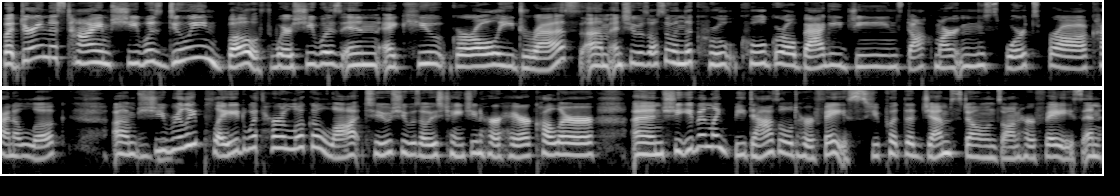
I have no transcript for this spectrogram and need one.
But during this time, she was doing both, where she was in a cute girly dress, um, and she was also in the cool, cool girl baggy jeans, Doc Martens, sports bra kind of look. Um, She Mhm. really played with her look a lot too. She was always changing her hair color, and she even like bedazzled her face. She put the gemstones on her face, and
